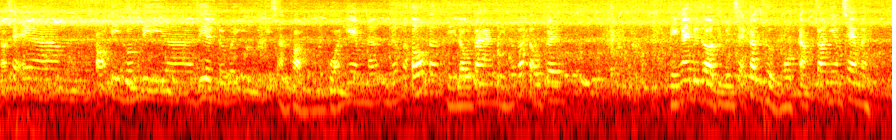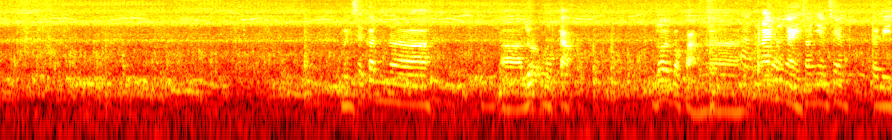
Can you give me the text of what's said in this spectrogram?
nó sẽ à, có cái hướng đi riêng đối với cái sản phẩm của anh em nếu, nếu mà tốt đó, thì đầu ra thì nó rất là ok thì ngay bây giờ thì mình sẽ cân thử một cặp cho anh em xem này. Mình sẽ cân à, à, lượng một cặp rơi vào khoảng à, 20 ngày cho anh em xem. Tại vì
